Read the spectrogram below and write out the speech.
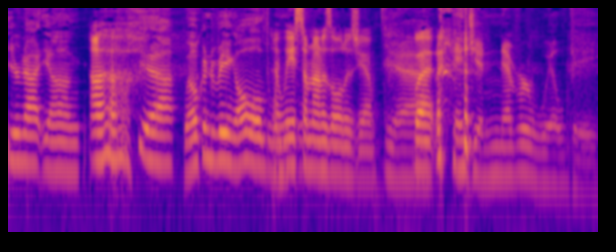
you're not young. Ugh. Yeah, welcome to being old. At you- least I'm not as old as you. yeah, but- and you never will be.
